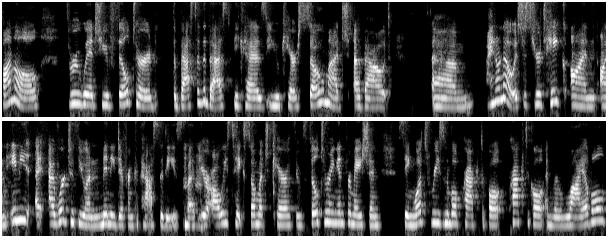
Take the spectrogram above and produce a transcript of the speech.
funnel through which you've filtered the best of the best because you care so much about um, I don't know. It's just your take on on any. I, I worked with you in many different capacities, but mm-hmm. you always take so much care through filtering information, seeing what's reasonable, practical, practical, and reliable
